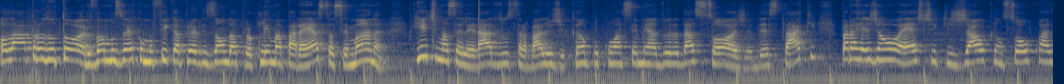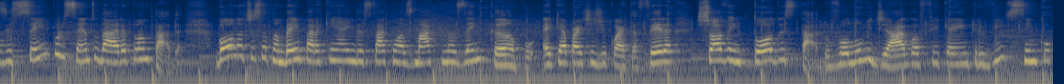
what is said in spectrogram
Olá, produtor! Vamos ver como fica a previsão da Proclima para esta semana? Ritmo acelerado dos trabalhos de campo com a semeadura da soja. Destaque para a região oeste, que já alcançou quase 100% da área plantada. Boa notícia também para quem ainda está com as máquinas em campo: é que a partir de quarta-feira chove em todo o estado. O volume de água fica entre 25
